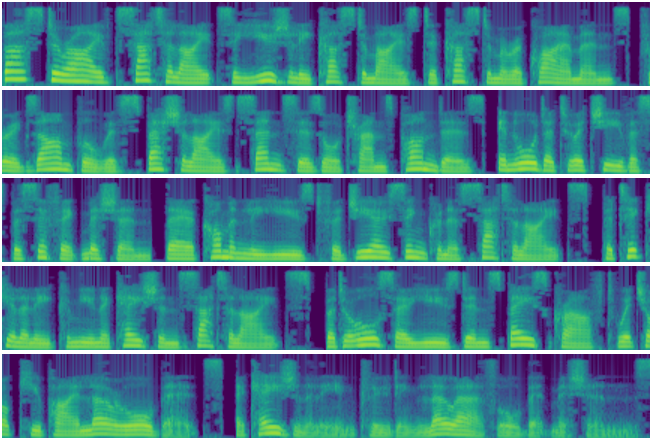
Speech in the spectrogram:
Bus-derived satellites are usually customized to customer requirements, for example with specialized sensors or transponders, in order to achieve a specific mission. They are commonly used for geosynchronous satellites, particularly communications satellites, but are also used in spacecraft which occupy lower orbits, occasionally including low Earth orbit missions.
